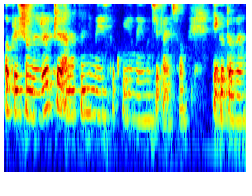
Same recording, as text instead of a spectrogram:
określone rzeczy, a następnie my je spakujemy i macie Państwo je gotowe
